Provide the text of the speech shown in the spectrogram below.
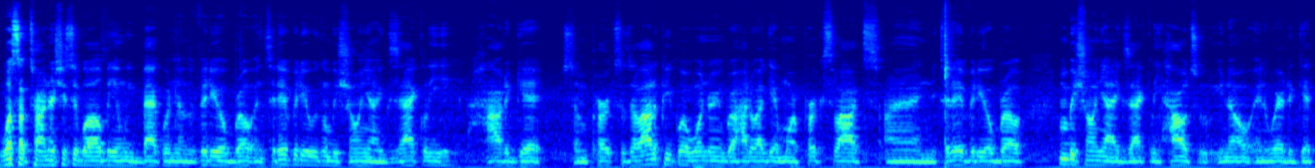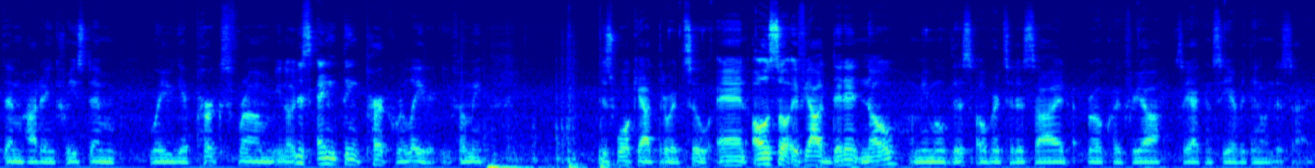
What's up, Tarnish? It's your boy LB, and we back with another video, bro. In today's video, we're gonna be showing y'all exactly how to get some perks. Because a lot of people are wondering, bro, how do I get more perk slots? And today's video, bro, I'm gonna be showing y'all exactly how to, you know, and where to get them, how to increase them, where you get perks from, you know, just anything perk related. You feel me? Just walk out through it too. And also, if y'all didn't know, let me move this over to the side real quick for y'all, so y'all can see everything on this side.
